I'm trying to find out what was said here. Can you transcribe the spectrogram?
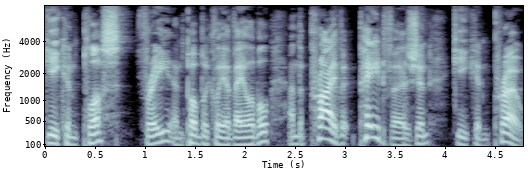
Geacon Plus, free and publicly available, and the private paid version, Geacon Pro.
